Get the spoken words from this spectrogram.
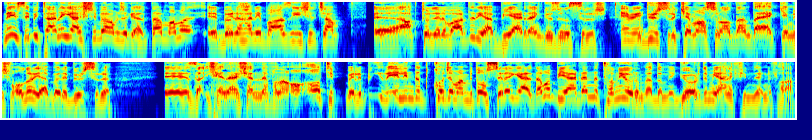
Neyse bir tane yaşlı bir amca geldi tamam ama e, böyle hani bazı Yeşilçam e, aktörleri vardır ya bir yerden gözünü ısırır. Evet. Bir sürü Kemal Sunal'dan dayak yemiş olur ya böyle bir sürü. E, Şener Şen'le falan o, o tip böyle bir, elinde kocaman bir dosyayla geldi ama bir yerden de tanıyorum adamı. Gördüm yani filmlerini falan.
